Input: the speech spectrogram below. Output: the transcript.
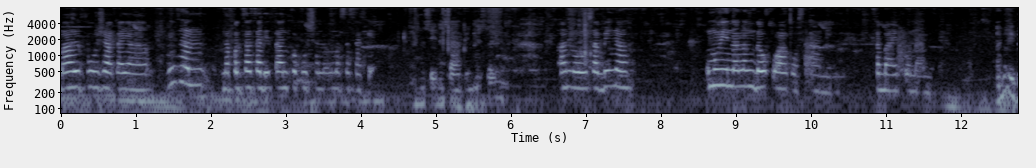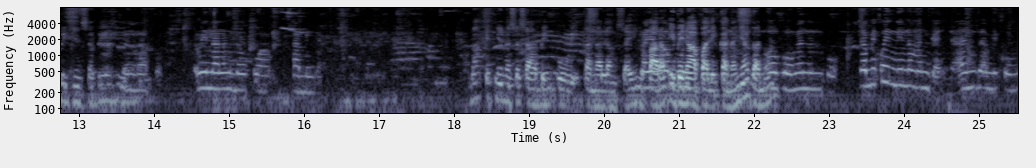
Mahal po siya, kaya minsan napagsasalitaan ko po siya ng masasakit. Ano sinasabi niya sa'yo? Ano, sabi niya, umuwi na lang daw po ako sa amin. Sa bahay po namin. Ano ibig niyang sabihin? Yun nga po. Uwi na lang daw po ako, sabi niya. Bakit niya nasasabing uwi ka na lang sa inyo? Kaya Parang nga po. ibinabalik ka na niya, ganun? Opo, ganun po. Sabi ko, hindi naman ganyan. Sabi ko,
